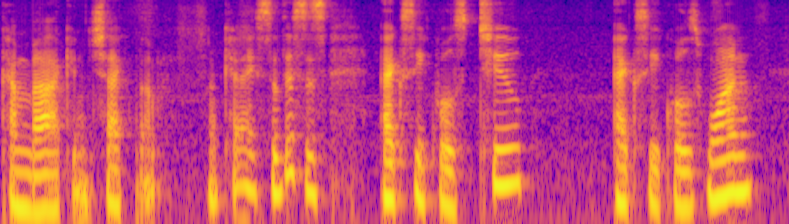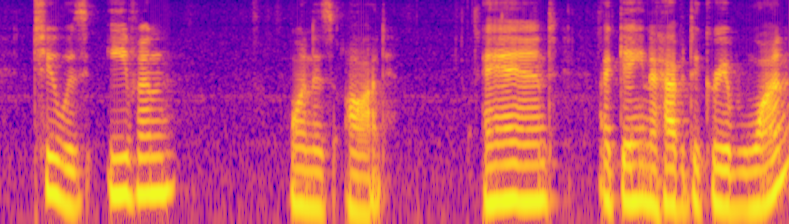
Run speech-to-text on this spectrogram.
come back and check them. Okay, so this is x equals 2, x equals 1, 2 is even, 1 is odd. And Again, I have a degree of 1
